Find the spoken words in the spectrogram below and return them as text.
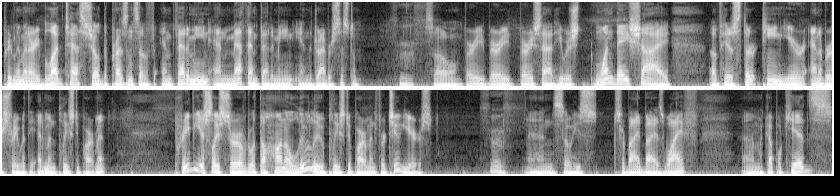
Preliminary blood tests showed the presence of amphetamine and methamphetamine in the driver's system. So, very, very, very sad. He was one day shy of his 13 year anniversary with the Edmond Police Department. Previously served with the Honolulu Police Department for two years. And so he's survived by his wife, um, a couple kids,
